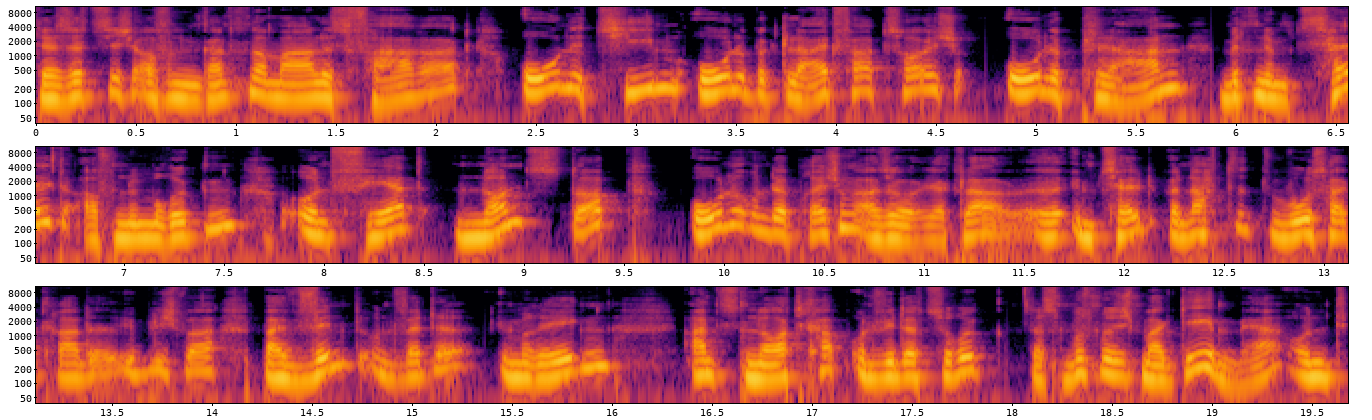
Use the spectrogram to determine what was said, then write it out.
Der setzt sich auf ein ganz normales Fahrrad, ohne Team, ohne Begleitfahrzeug, ohne Plan, mit einem Zelt auf einem Rücken und fährt nonstop ohne Unterbrechung, also ja klar, äh, im Zelt übernachtet, wo es halt gerade üblich war, bei Wind und Wetter im Regen ans Nordkap und wieder zurück. Das muss man sich mal geben, ja. Und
